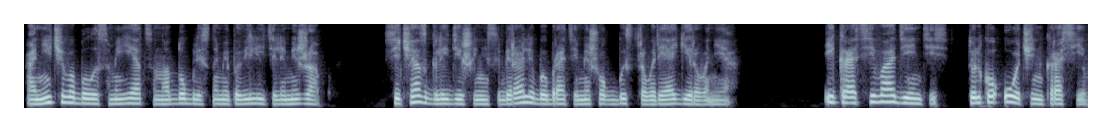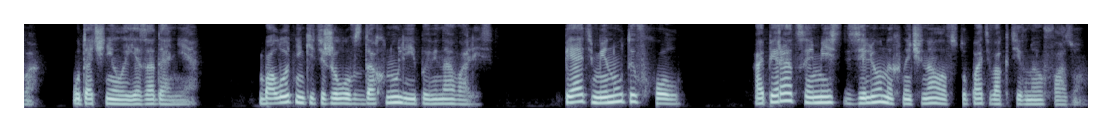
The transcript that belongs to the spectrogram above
А нечего было смеяться над доблестными повелителями жаб. Сейчас, глядишь, и не собирали бы братья мешок быстрого реагирования. «И красиво оденьтесь, только очень красиво», — уточнила я задание. Болотники тяжело вздохнули и повиновались. «Пять минут и в холл. Операция «Месть зеленых» начинала вступать в активную фазу.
